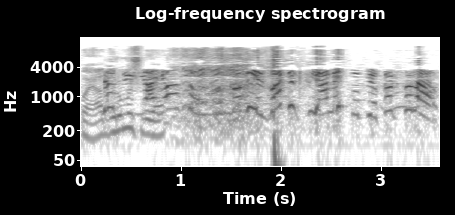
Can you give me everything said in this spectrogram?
Bayağı Ya durmuş bu ya. umurumda değil. Zaten kıyamet kopuyor. Kalksana.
